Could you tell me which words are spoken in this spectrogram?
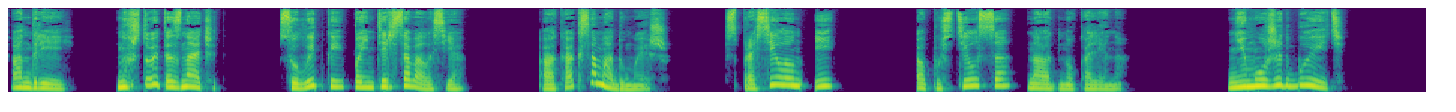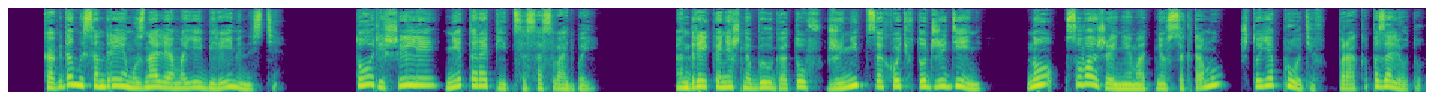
«Андрей, ну что это значит?» С улыбкой поинтересовалась я. «А как сама думаешь?» Спросил он и опустился на одно колено. «Не может быть!» Когда мы с Андреем узнали о моей беременности, то решили не торопиться со свадьбой. Андрей, конечно, был готов жениться хоть в тот же день, но с уважением отнесся к тому, что я против брака по залету.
